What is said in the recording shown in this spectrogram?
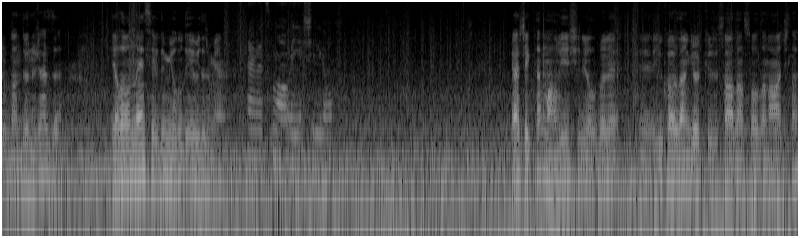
buradan döneceğiz de. Yalova'nın en sevdiğim yolu diyebilirim yani. Evet mavi yeşil yol. Gerçekten mavi yeşil yol böyle e, yukarıdan gökyüzü sağdan soldan ağaçlar.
